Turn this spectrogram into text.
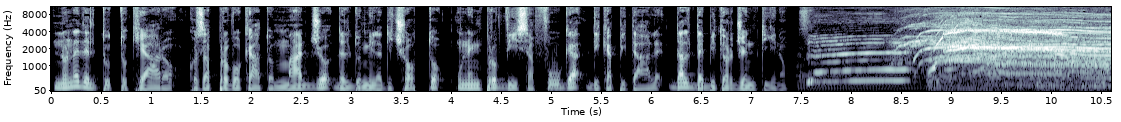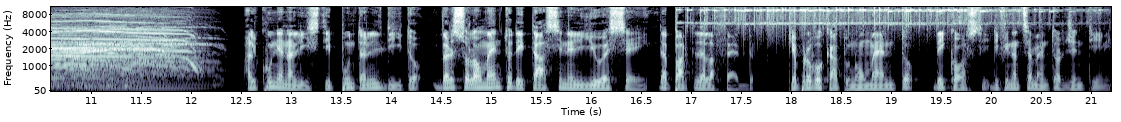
Non è del tutto chiaro cosa ha provocato a maggio del 2018 una improvvisa fuga di capitale dal debito argentino. Alcuni analisti puntano il dito verso l'aumento dei tassi negli USA da parte della Fed, che ha provocato un aumento dei costi di finanziamento argentini.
